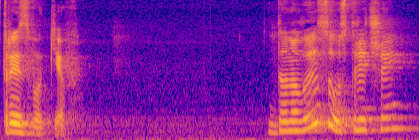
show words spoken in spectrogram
тризвуків. До нових зустрічей!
